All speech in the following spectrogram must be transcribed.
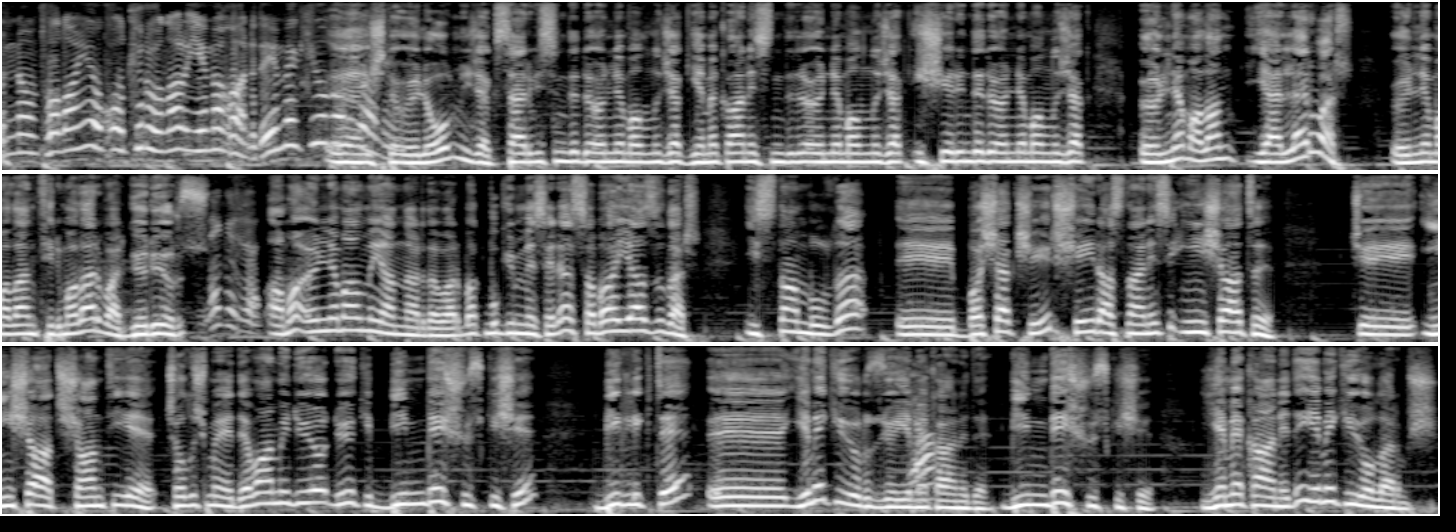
bir önlem falan yok oturuyorlar yemekhanede yemek yiyorlar Ee, yani. işte öyle olmayacak. Servisinde de önlem alınacak, yemekhanesinde de önlem alınacak, iş yerinde de önlem alınacak. Önlem alan yerler var. Önlem alan firmalar var görüyoruz. Ne güzel. Ama önlem almayanlar da var. Bak bugün mesela sabah yazdılar. İstanbul'da e, Başakşehir Şehir Hastanesi inşaatı e, inşaat şantiye çalışmaya devam ediyor. Diyor ki 1500 kişi birlikte e, yemek yiyoruz diyor yemekhanede. 1500 kişi yemekhanede yemek yiyorlarmış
